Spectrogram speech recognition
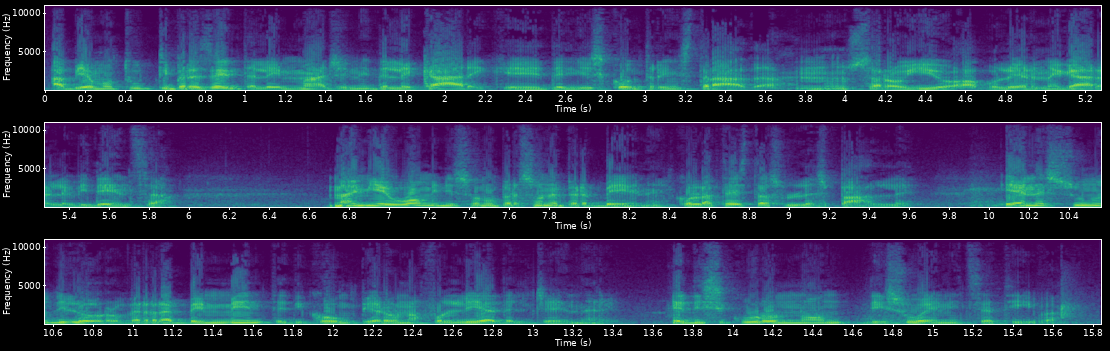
abbiamo tutti presente le immagini delle cariche e degli scontri in strada, non sarò io a voler negare l'evidenza. Ma i miei uomini sono persone per bene, con la testa sulle spalle, e a nessuno di loro verrebbe in mente di compiere una follia del genere e di sicuro non di sua iniziativa.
